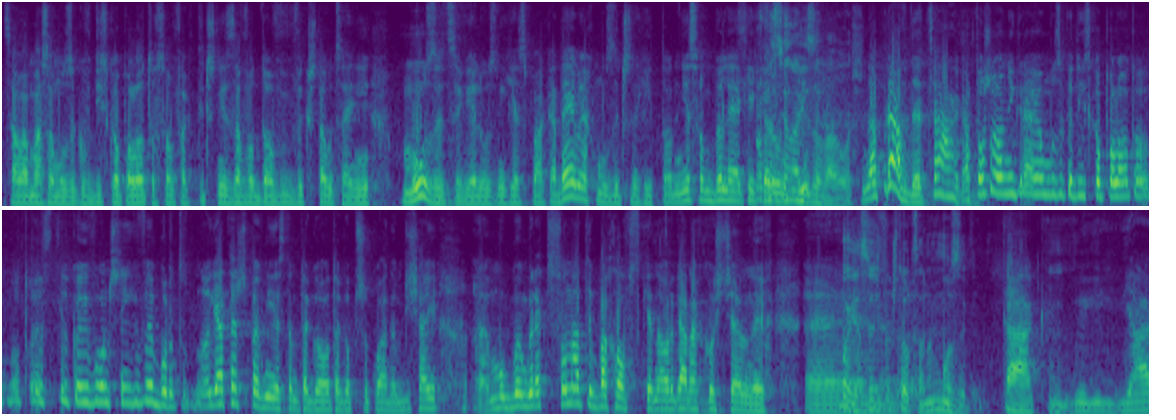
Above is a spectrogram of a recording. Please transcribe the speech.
cała masa muzyków disco polo to są faktycznie zawodowi, wykształceni muzycy. Wielu z nich jest po akademiach muzycznych i to nie są byle jakie kierunki. Się. Naprawdę, tak. A to, że oni grają muzykę disco polo, to, no, to jest tylko i wyłącznie ich wybór. No, ja też pewnie jestem tego, tego przykładem. Dzisiaj e, mógłbym grać sonaty bachowskie na organach kościelnych. E, Bo jesteś wykształconym muzykiem. Tak, ja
